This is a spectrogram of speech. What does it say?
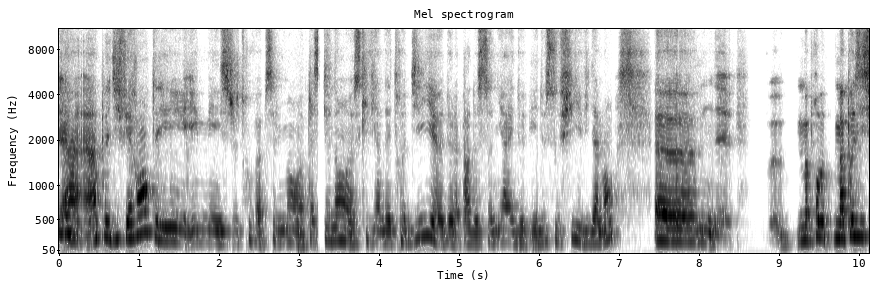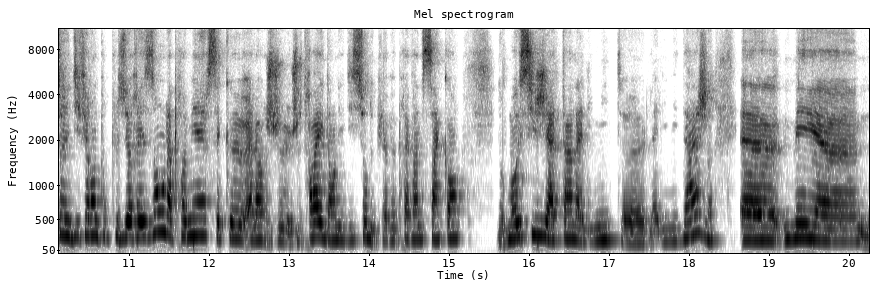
un, peu différente, et, mais je trouve absolument passionnant euh, ce qui vient d'être dit euh, de la part de Sonia et de, et de Sophie, évidemment. ma, ma, position est différente pour plusieurs raisons. La première, c'est que alors je, je travaille dans l'édition depuis à peu près 25 ans. Donc moi aussi, j'ai atteint la limite, la limite d'âge. mais euh,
